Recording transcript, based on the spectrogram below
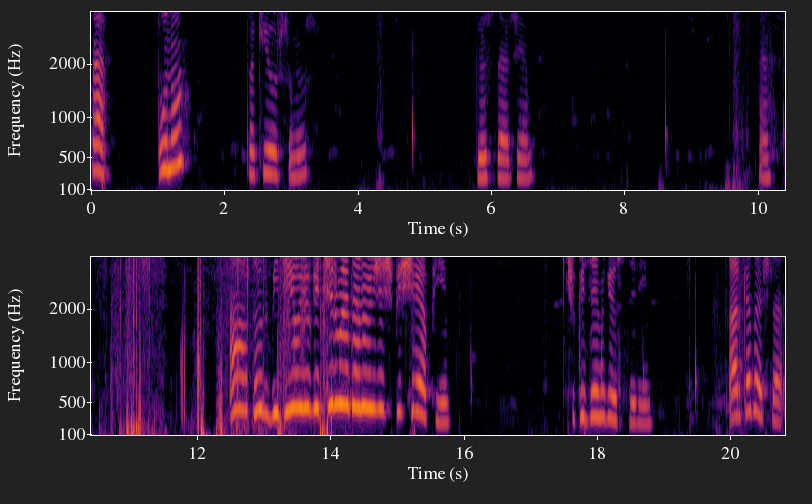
Ha. Bunu takıyorsunuz. Göstereceğim. Heh. Aa dur videoyu bitirmeden önce bir şey yapayım. Şu güzemi göstereyim. Arkadaşlar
